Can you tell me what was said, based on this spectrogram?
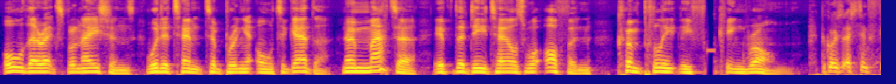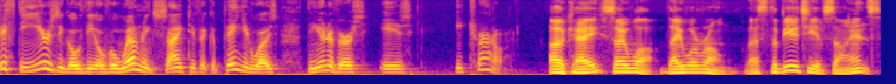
all their explanations would attempt to bring it all together, no matter if the details were often completely fucking wrong because less than 50 years ago, the overwhelming scientific opinion was the universe is eternal. Okay, so what? They were wrong. That's the beauty of science.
